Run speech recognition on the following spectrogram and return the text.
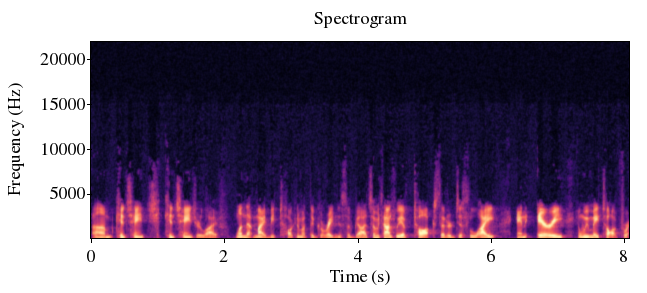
um, can change can change your life. One that might be talking about the greatness of God. So many times we have talks that are just light and airy, and we may talk for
